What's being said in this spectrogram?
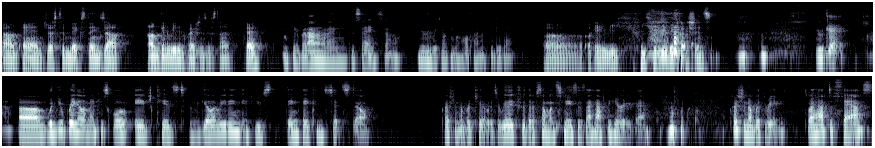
Um, and just to mix things up, I'm going to read the questions this time, okay? Okay, but I don't have anything to say, so you're going to be talking the whole time if you do that. Uh, okay, you read, you read the questions. Okay. Um, would you bring elementary school age kids to the Megillah reading if you think they can sit still? Question number two Is it really true that if someone sneezes, I have to hear it again? Question number three Do I have to fast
